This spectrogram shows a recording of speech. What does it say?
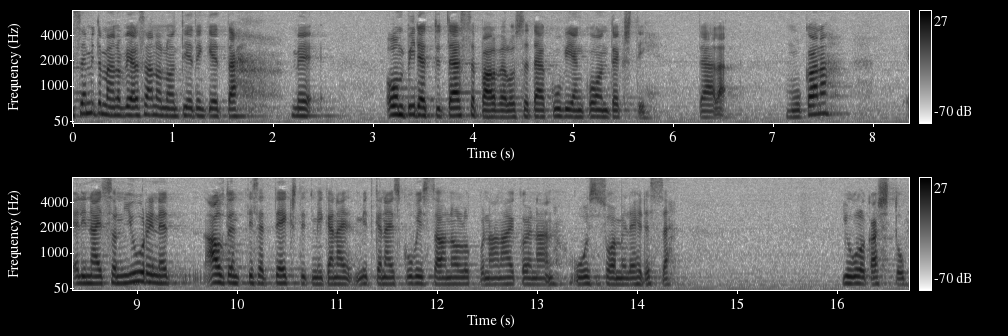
Se, mitä mä en ole vielä sanonut, on tietenkin, että me on pidetty tässä palvelussa tämä kuvien konteksti täällä mukana. Eli näissä on juuri ne autenttiset tekstit, mitkä näissä kuvissa on ollut, kun on aikoinaan Uusi Suomi-lehdessä julkaistu.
